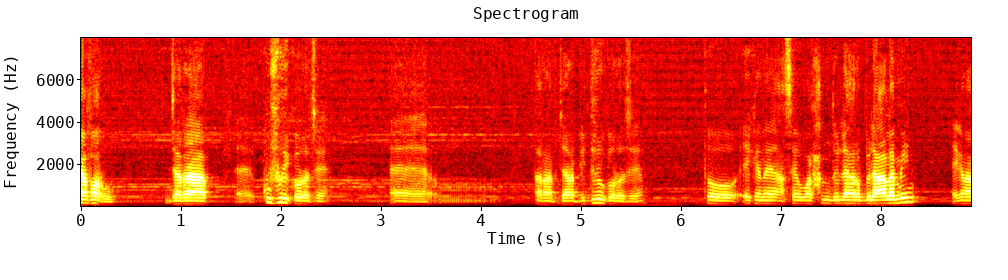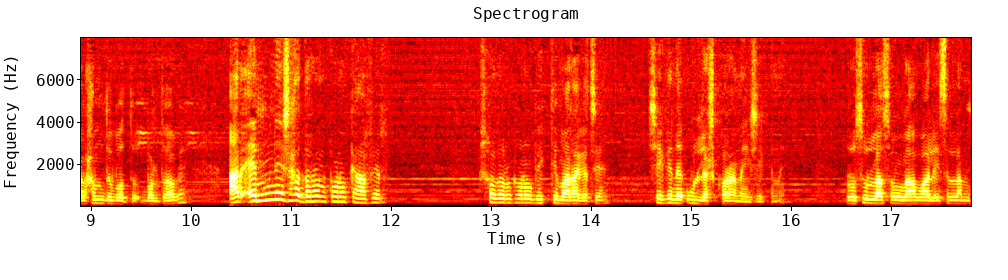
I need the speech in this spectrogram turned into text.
কাফারু। যারা কুফুরি করেছে তারা যারা বিদ্রোহ করেছে, তো এখানে আছে আলহামদুলিল্লাহ রবিল আলমিন এখানে আলহামদু বলতে- হবে। আর এমনি সাধারণ কোনো কাফের, সাধারণ কোনো ব্যক্তি মারা গেছে, সেখানে উল্লাস করা নাই সেখানে। রসুল্লাহ সাল্লাহ আলি সাল্লাম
